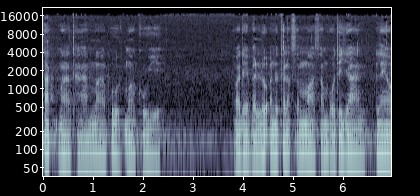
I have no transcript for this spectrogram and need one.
ซักมาถามมาพูดมาคุย ว่าได้บรรลุอนุตตรสัมมาสัมโพธิญาณแล้ว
